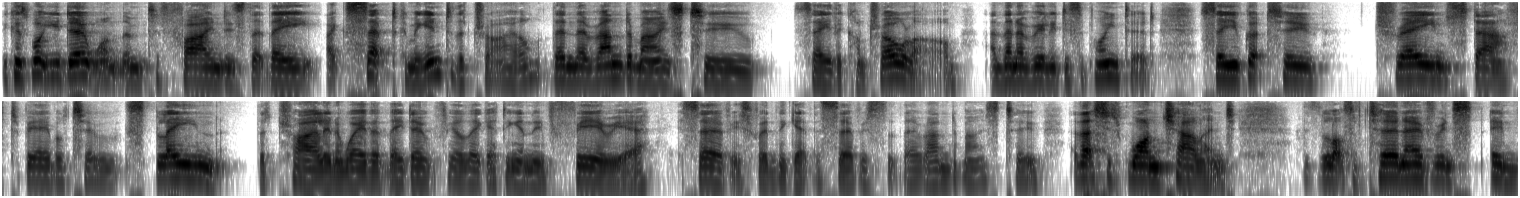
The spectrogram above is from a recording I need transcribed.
Because what you don't want them to find is that they accept coming into the trial, then they're randomized to, say, the control arm, and then are really disappointed. So you've got to train staff to be able to explain the trial in a way that they don't feel they're getting an inferior service when they get the service that they're randomized to. And that's just one challenge there's lots of turnover in, in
